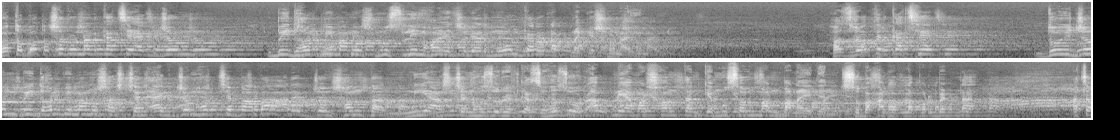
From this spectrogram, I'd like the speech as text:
গত বছর ওনার কাছে একজন বিধর্মী মানুষ মুসলিম হয়েছিল, এর মূল কারণ আপনাকে শোনাই। হজরতের কাছে দুইজন বিধর্মী মানুষ আসছেন, একজন হচ্ছে বাবা আর একজন সন্তান। নিয়ে আসছেন হুজুরের কাছে, হুজুর, আপনি আমার সন্তানকে মুসলমান বানাই দেন। সুবাহান আল্লাহ পড়বেন না? আচ্ছা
